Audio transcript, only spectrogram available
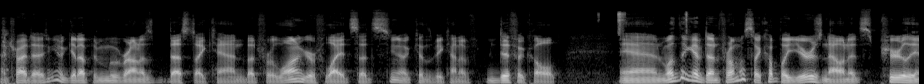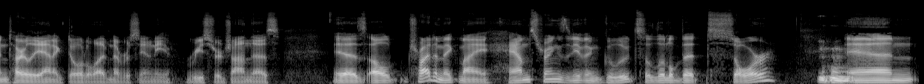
I try to you know get up and move around as best I can. But for longer flights, that's you know it can be kind of difficult. And one thing I've done for almost a couple of years now, and it's purely entirely anecdotal, I've never seen any research on this, is I'll try to make my hamstrings and even glutes a little bit sore. Mm-hmm. And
